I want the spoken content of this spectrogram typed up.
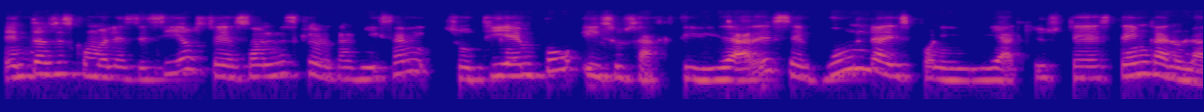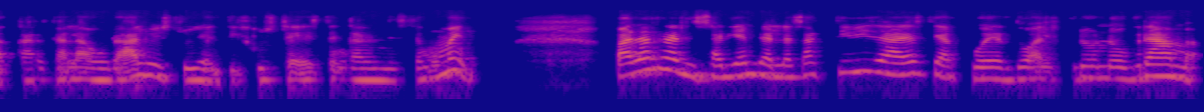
Entonces, como les decía, ustedes son los que organizan su tiempo y sus actividades según la disponibilidad que ustedes tengan o la carga laboral o estudiantil que ustedes tengan en este momento para realizar y enviar las actividades de acuerdo al cronograma.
